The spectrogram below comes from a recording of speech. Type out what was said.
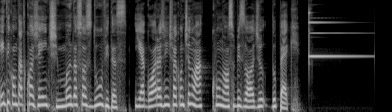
Entre em contato com a gente, manda suas dúvidas e agora a gente vai continuar com o nosso episódio do PEC.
